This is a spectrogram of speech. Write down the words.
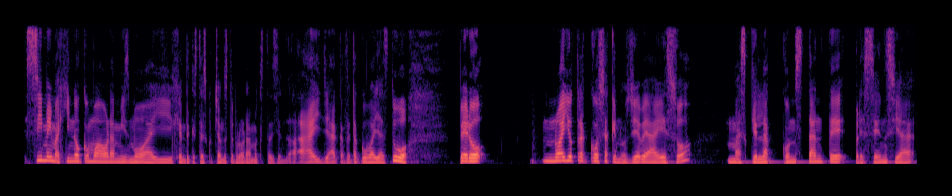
Sí me imagino cómo ahora mismo hay gente que está escuchando este programa que está diciendo, ay, ya, Café Tacuba ya estuvo. Pero no hay otra cosa que nos lleve a eso más que la constante presencia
